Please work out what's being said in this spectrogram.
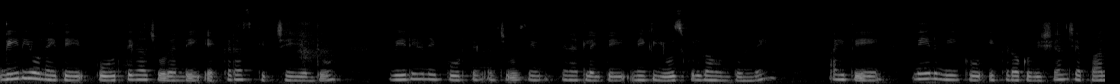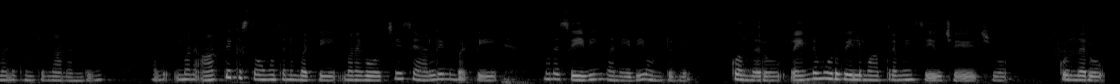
వీడియోనైతే పూర్తిగా చూడండి. ఎక్కడా స్కిప్ చేయొద్దు. వీడియోని పూర్తిగా చూసి తినట్లయితే మీకు యూస్ఫుల్గా ఉంటుంది. అయితే నేను మీకు ఇక్కడ ఒక విషయం చెప్పాలనుకుంటున్నానండి. అది మన ఆర్థిక స్తోమతను బట్టి మనకు వచ్చే శాలరీని బట్టి మన సేవింగ్ అనేది ఉంటుంది. కొందరు రెండు మూడు వేలు మాత్రమే సేవ్ చేయొచ్చు. కొందరు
